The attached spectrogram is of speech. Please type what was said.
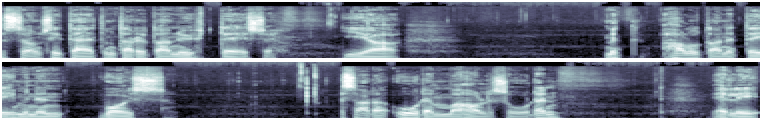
se on sitä, että me tarjotaan yhteisö ja me halutaan, että ihminen voisi saada uuden mahdollisuuden. Eli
